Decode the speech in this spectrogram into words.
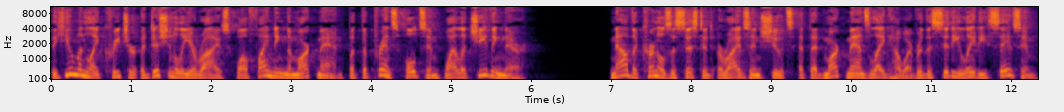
the human-like creature additionally arrives while finding the marked man but the prince holds him while achieving there. Now the colonel's assistant arrives and shoots at that marked man's leg however the city lady saves him.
